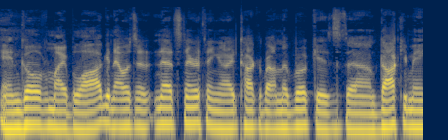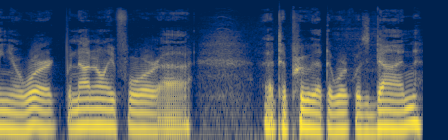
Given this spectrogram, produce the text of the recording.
and go over my blog, and that was a, and that's another thing I talk about in the book is um, documenting your work, but not only for uh, uh, to prove that the work was done.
